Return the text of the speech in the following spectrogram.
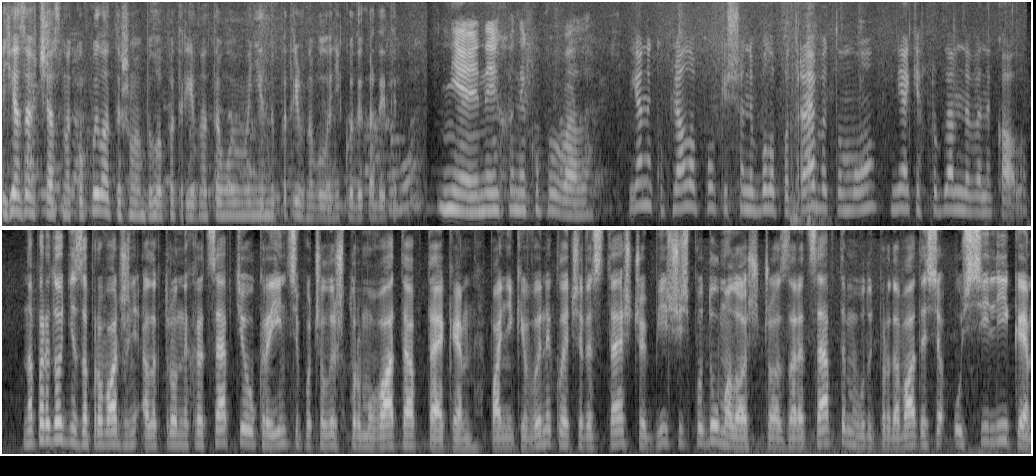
Я завчасно купила те, що мені було потрібно, тому мені не потрібно було нікуди ходити. Ні, не, не купувала. Я не купляла, поки що не було потреби, тому ніяких проблем не виникало. Напередодні запровадження електронних рецептів українці почали штурмувати аптеки. Паніки виникли через те, що більшість подумало, що за рецептами будуть продаватися усі ліки.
